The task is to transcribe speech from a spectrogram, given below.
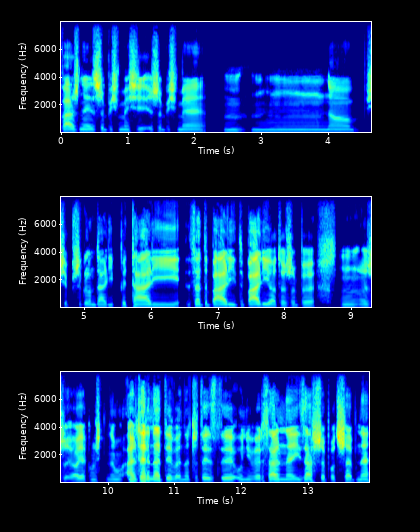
ważne jest, żebyśmy, się, żebyśmy mm, no, się przyglądali, pytali, zadbali, dbali o to, żeby mm, o jakąś no, alternatywę. Znaczy to jest y, uniwersalne i zawsze potrzebne,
